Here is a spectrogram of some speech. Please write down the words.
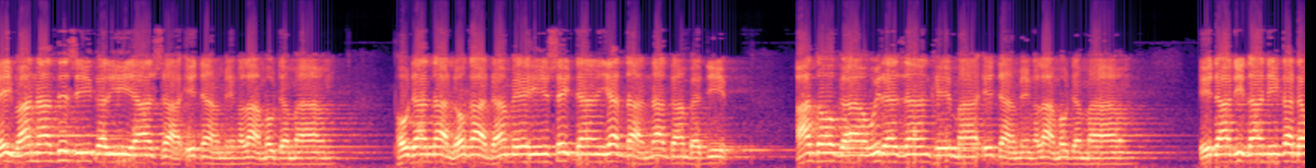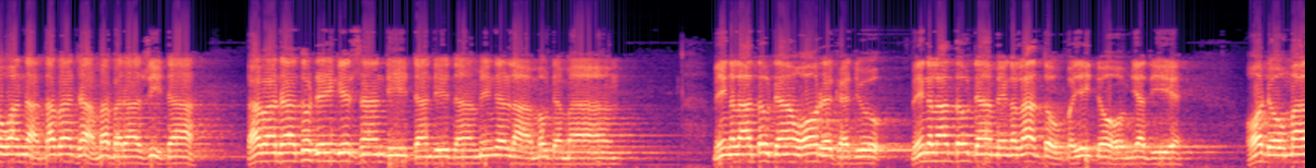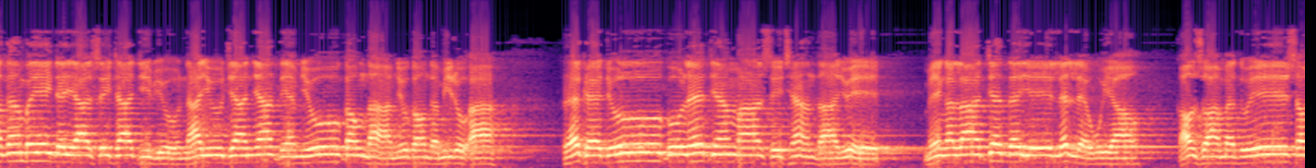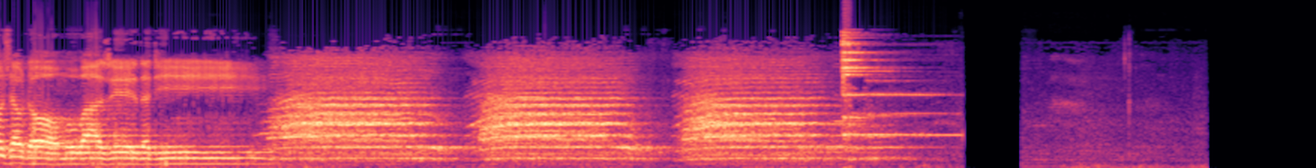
နိဗ္ဗာနသစ္စိကရိယာသဣဒံမင်္ဂလမௌဒ္ဓမံဖௌဒ္ဓတလောကဓမ္မေဟိစိတ်တံယတ္တနာကံပတိအတောကဝိရဇံခေမဣဒံမင်္ဂလမௌဒ္ဓမံဧတာတိတာနိကတဝနာသဗ္ဗထမပရာဇိတာသဗ္ဗဒသုတ္တိကိသန္တိတန္တေတံမင်္ဂလမௌဒ္ဓမံမင်္ဂလာသုတ်တံဝရခတု မင်္ဂလာသုတ်တံမင်္ဂလာသုတ်ပရိတ်တော်မြတ်တည်းဟောတုံမာကံပရိတ်တရားစိတ်ထားကြည်ပြူနာယူကြညာတဲ့မျိုးကောင်းသားမျိုးကောင်းသမီးတို့အားရခတုကိုလည်းကြံမာစိတ်ချမ်းသာ၍မင်္ဂလာကြက်တရေလက်လက်ဝေအောင်ကောင်းစွာမသွေဆောင်းလျှောက်တော်မူပါစေတည်း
